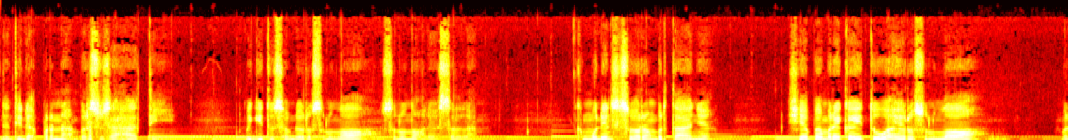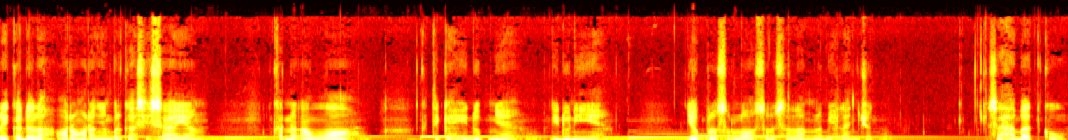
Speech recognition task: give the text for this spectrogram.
dan tidak pernah bersusah hati. Begitu sabda Rasulullah Sallallahu Alaihi Wasallam. Kemudian seseorang bertanya, Siapa mereka itu wahai Rasulullah? Mereka adalah orang-orang yang berkasih sayang karena Allah ketika hidupnya di dunia. Jawab Rasulullah SAW lebih lanjut. Sahabatku,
